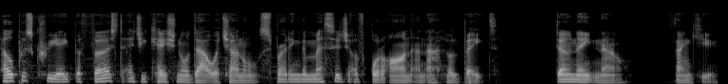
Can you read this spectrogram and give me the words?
Help us create the first educational da'wah channel spreading the message of Quran and Ahlul Bayt. Donate now. Thank you.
